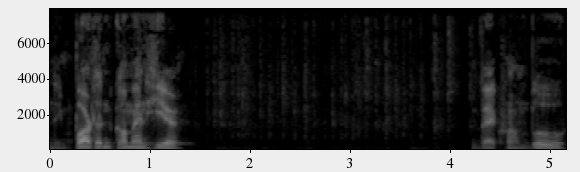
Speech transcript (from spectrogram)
the important command here. Background blue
